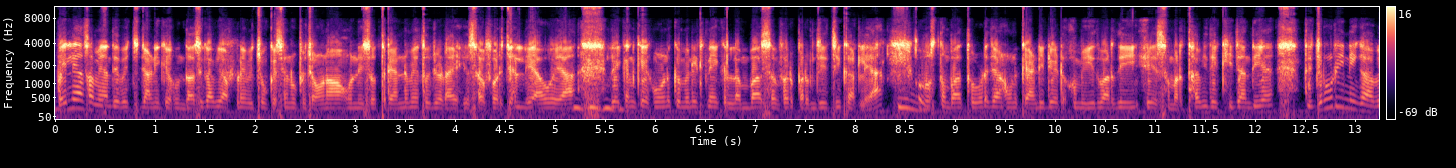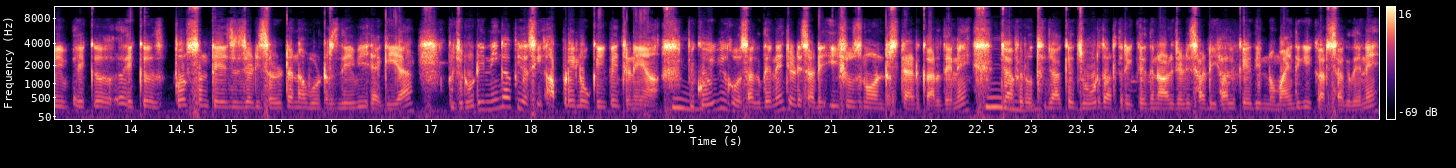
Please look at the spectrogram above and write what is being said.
ਪਹਿਲਿਆਂ ਸਮਿਆਂ ਦੇ ਵਿੱਚ ਜਾਣੀ ਕਿ ਹੁੰਦਾ ਸੀਗਾ ਵੀ ਆਪਣੇ ਵਿੱਚੋਂ ਕਿਸੇ ਨੂੰ ਪਹੁੰਚਾਉਣਾ 1993 ਤੋਂ ਜਿਹੜਾ ਇਹ ਸਫ਼ਰ ਚੱਲਿਆ ਹੋਇਆ। ਲੇਕਿਨ ਕਿ ਹੁਣ ਕਮਿਊਨਿਟੀ ਨੇ ਇੱਕ ਲੰਬਾ ਸਫ਼ਰ ਪਰਮਜੀਤ ਜੀ ਕਰ ਲਿਆ। ਉਸ ਤੋਂ ਬਾਅਦ ਥੋੜਾ ਜਿਹਾ ਹੁਣ ਕੈਂਡੀਡੇਟ ਉਮੀਦਵਾਰ ਦੀ ਇਹ ਸਮਰੱਥਾ ਵੀ ਦੇਖੀ ਜਾਂਦੀ ਹੈ। ਤੇ ਜ਼ਰੂਰੀ ਨਹੀਂਗਾ ਵੀ ਇੱਕ ਇੱਕ ਪਰਸੈਂਟੇਜ ਜਿਹੜੀ ਸਰਟਨ ਆ ਵੋਟਰਸ ਦੀ ਵੀ ਹੈਗੀ ਆ। ਜ਼ਰੂਰੀ ਨਹੀਂਗਾ ਵੀ ਅਸੀਂ ਆਪਣੇ ਲੋਕ ਹੀ ਭੇਜਣੇ ਆ। ਵੀ ਕੋਈ ਵੀ ਹੋ ਸਕਦੇ ਨੇ ਜਿਹੜੇ ਸਾਡੇ ਇਸ਼ੂਜ਼ ਨੂੰ ਅੰਡਰਸਟੈਂਡ ਕਰਦੇ ਨੇ ਜਾਂ ਫਿਰ ਉੱਥੇ ਜਾ ਕੇ ਜ਼ੋਰਦਾਰ ਤਰੀਕੇ ਦੇ ਨਾਲ ਜਿਹੜੀ ਸਾਡੀ ਹਲਕੇ ਦੀ ਨੁਮਾਇੰਦਗੀ ਕਰ ਸਕਦੇ ਨੇ।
